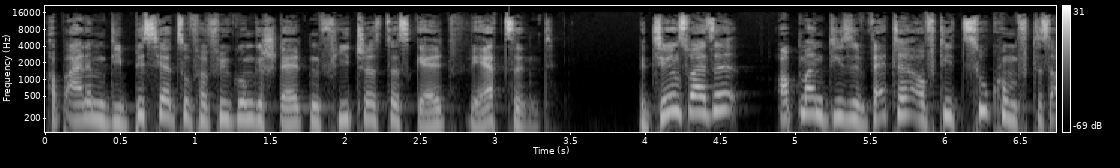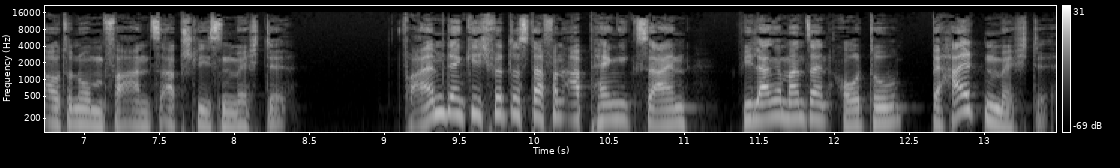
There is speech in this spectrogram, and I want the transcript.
ob einem die bisher zur Verfügung gestellten Features das Geld wert sind. Beziehungsweise, ob man diese Wette auf die Zukunft des autonomen Fahrens abschließen möchte. Vor allem denke ich, wird es davon abhängig sein, wie lange man sein Auto behalten möchte.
